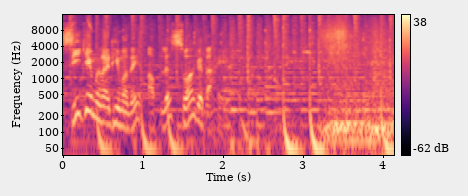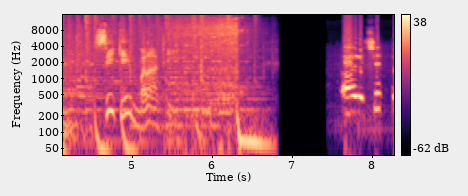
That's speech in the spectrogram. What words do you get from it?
सी के मराठी मध्ये आपलं स्वागत आहे. C K Marathi. निश्चित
